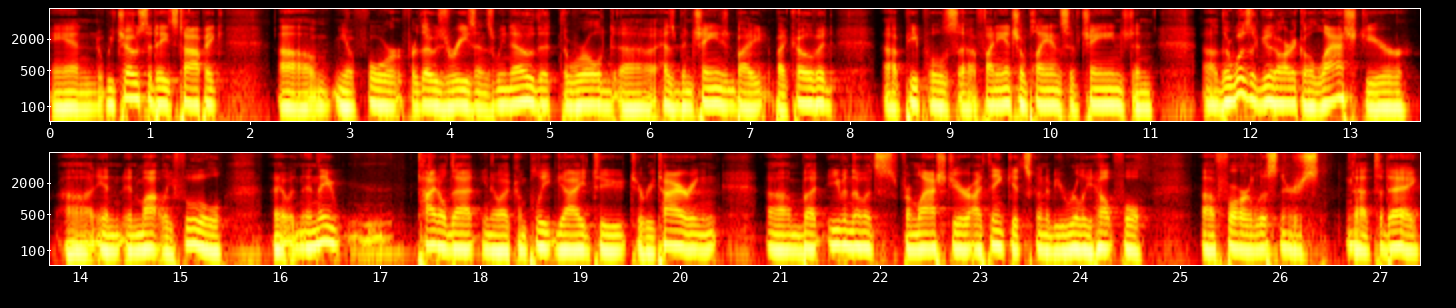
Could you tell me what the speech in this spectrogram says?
And we chose today's topic um, you know, for for those reasons. We know that the world uh, has been changed by by COVID. Uh, people's uh, financial plans have changed, and uh, there was a good article last year uh, in in Motley Fool, and they titled that you know a complete guide to to retiring. Um, but even though it's from last year, I think it's going to be really helpful for our listeners today.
